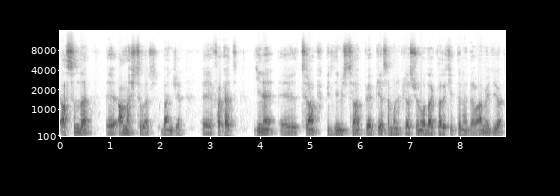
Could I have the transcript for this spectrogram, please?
aslında e, anlaştılar bence. E, fakat yine e, Trump bildiğimiz Trump ve piyasa manipülasyonu odaklı hareketlerine devam ediyor.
